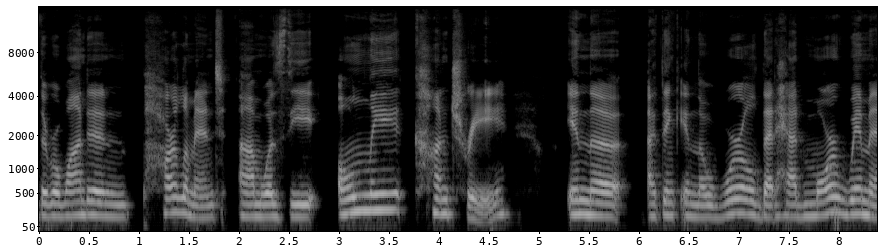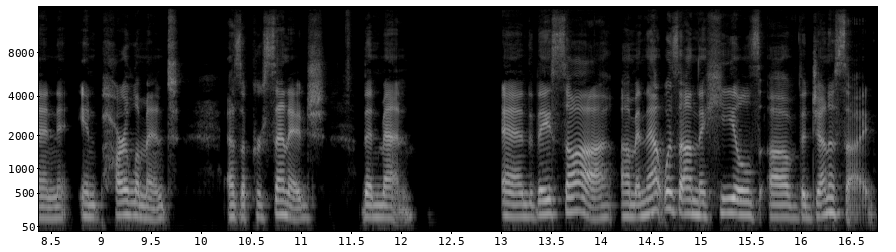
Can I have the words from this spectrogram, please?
the Rwandan parliament um, was the only country in the, I think, in the world that had more women in parliament as a percentage than men. And they saw, um, and that was on the heels of the genocide.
